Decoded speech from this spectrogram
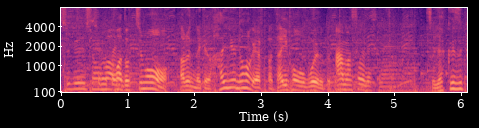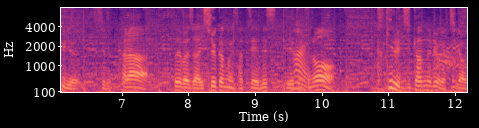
チベーションはまあどっちもあるんだけど俳優の方がやっぱ台本を覚えるとか。あまあそうですね。そう役作りをするから例えばじゃあ1週間後に撮影ですっていう時の、かける時間の量が違うかも。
